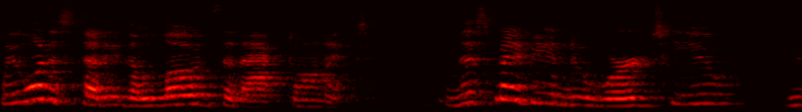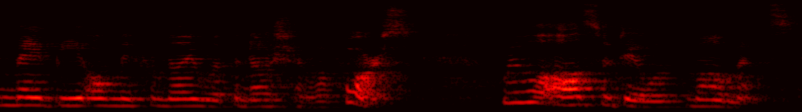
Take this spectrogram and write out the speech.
We want to study the loads that act on it. And this may be a new word to you. You may be only familiar with the notion of a force. We will also deal with moments.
